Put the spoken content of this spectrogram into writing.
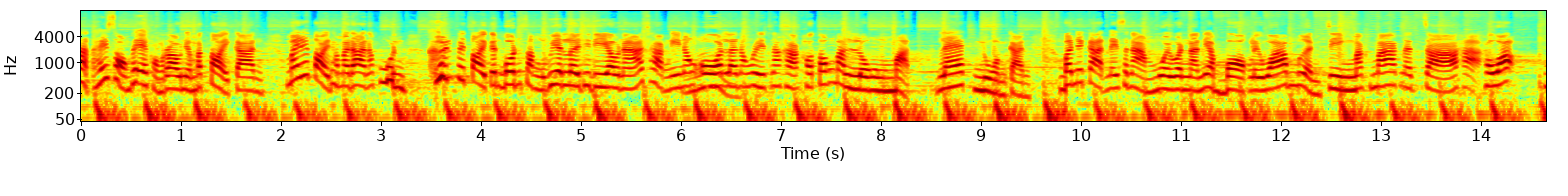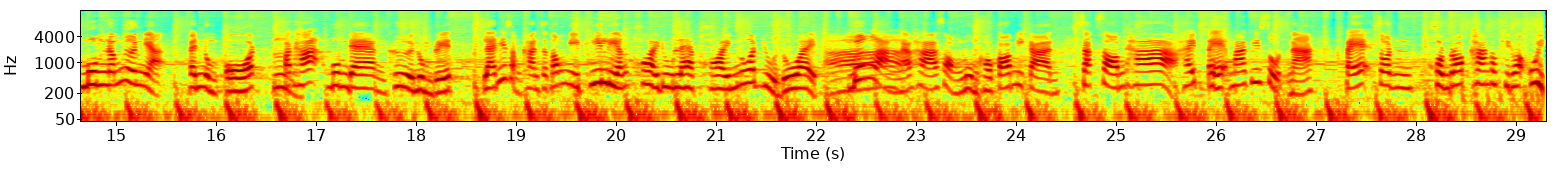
จัดให้สองพระเอกของเราเนี่ยมาต่อยกัน ไม่ได้ต่อยธรรมดานะคุณ ขึ้นไปต่อยกันบนสังเวียนเลยทีเดียวนะ ฉากนี้น้องโอ๊ตและน้องริสนะคะเขาต้องมาลงหมัดแลกนวมกัน บรรยากาศในสนามมวยวันนั้นเนี่ยบอกเลยว่าเหมือนจริงมาก ๆนะจ๊ะค่ะเพราะว่ามุมน้ำเงินเนี่ย เป็นหนุ่มโอ๊ตอืมปะทะมุมแดงคือหนุ่มฤทธิ์และที่สำคัญจะต้องมีพี่เลี้ยงคอยดูแลคอยนวดอยู่ด้วย อ่า เบื้องหลังนะคะสองหนุ่มเขาก็มีการซักซ้อมท่าให้เป๊ะมากที่สุดนะ เป๊ะจนคนรอบข้างเขาคิดว่า อุ้ย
